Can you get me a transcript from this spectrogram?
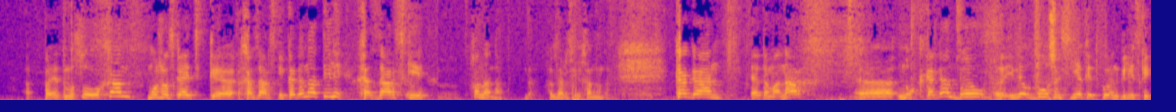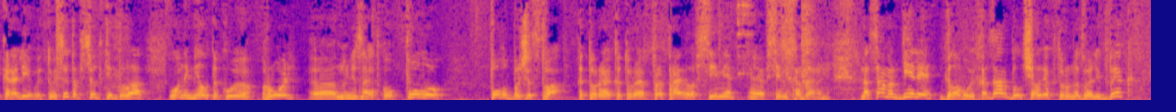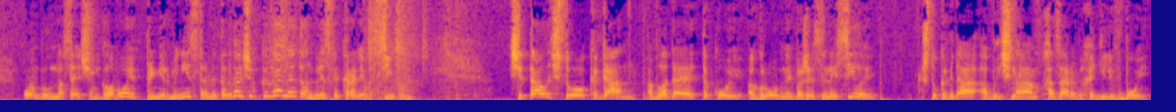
Поэтому слово хан можно сказать хазарский каганат или хазарский хананат. Да, хазарский хананат. Каган – это монарх, э, ну, Каган был, э, имел должность некой такой английской королевы. То есть это все-таки было, он имел такую роль, э, ну не знаю, такого полу, полубожества, которое, которое правило всеми, всеми хазарами. На самом деле главой хазар был человек, которого назвали Бек, он был настоящим главой, премьер-министром и так дальше. Каган это английская королева, символ. Считалось, что Каган обладает такой огромной божественной силой, что когда обычно хазары выходили в бой,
